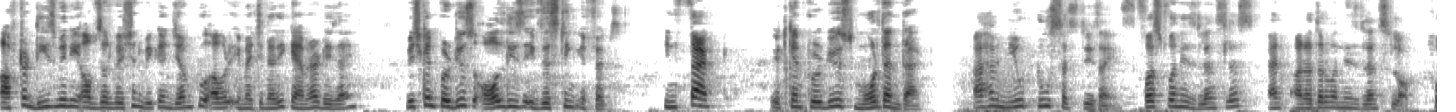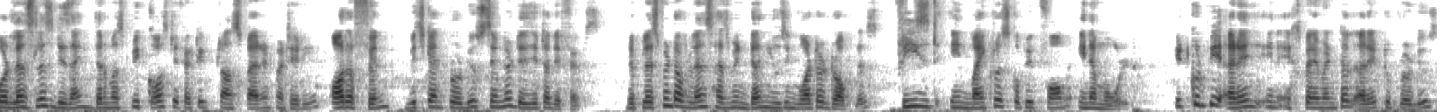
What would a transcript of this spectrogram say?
After these many observations, we can jump to our imaginary camera design which can produce all these existing effects. In fact, it can produce more than that. I have new two such designs. First one is lensless and another one is lens lock. For lensless design, there must be cost-effective transparent material or a film which can produce similar digital effects. Replacement of lens has been done using water droplets freezed in microscopic form in a mold. It could be arranged in experimental array to produce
